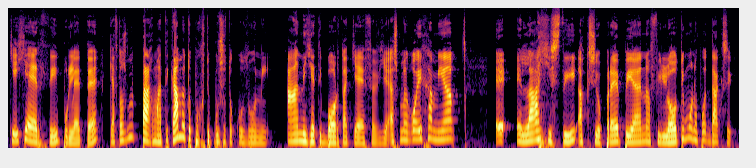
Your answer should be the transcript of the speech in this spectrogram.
και είχε έρθει, που λέτε, και αυτός πραγματικά με το που χτυπούσε το κουδούνι, άνοιγε την πόρτα και έφευγε. Α πούμε, εγώ είχα μια ε, ελάχιστη αξιοπρέπεια, ένα φιλότιμο, να πω εντάξει,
